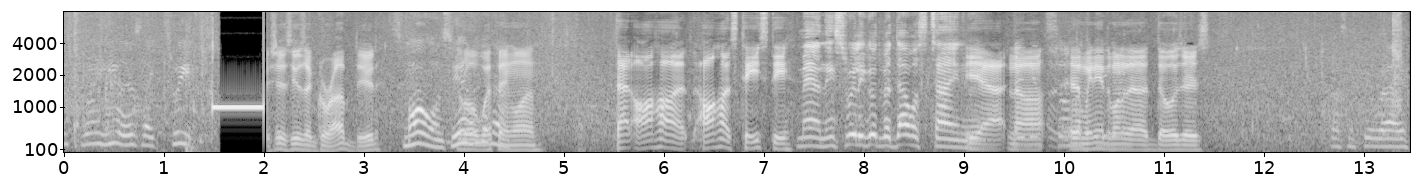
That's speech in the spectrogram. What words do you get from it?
Just right here. There's like three We should just use a grub, dude. small ones. Yeah, little whipping that. one. That aha, aha's tasty. Man, it's really good, but that was tiny. Yeah, no, so and we need one of the dozers. Doesn't feel right.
